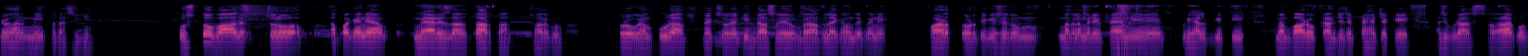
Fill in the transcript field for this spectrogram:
ਜੋ ਸਾਨੂੰ ਨਹੀਂ ਪਤਾ ਸੀਗੀ। ਉਸ ਤੋਂ ਬਾਅਦ ਚਲੋ ਆਪਾਂ ਕਹਿੰਦੇ ਆ ਮੈਰਿਜ ਦਾ ਧਾਰਤਾ ਸਾਰਾ ਕੁਝ ਪ੍ਰੋਗਰਾਮ ਪੂਰਾ ਫਿਕਸ ਹੋ ਗਿਆ ਕਿ 10 ਵਜੇ ਬਰਾਤ ਲੈ ਕੇ ਆਉਂਦੇ ਪਏ ਨੇ। ਫੜ ਤੋੜ ਕੇ ਕਿਸੇ ਤੋਂ ਮਤਲਬ ਮੇਰੇ ਫੈਮਿਲੀ ਨੇ ਪੂਰੀ ਹੈਲਪ ਕੀਤੀ। ਮੈਂ ਬਾਹਰੋਂ ਕਰਜ਼ੇ ਤੇ ਪੈਸੇ ਚੱਕੇ। ਅਸੀਂ ਪੂਰਾ ਸਾਰਾ ਕੁਝ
